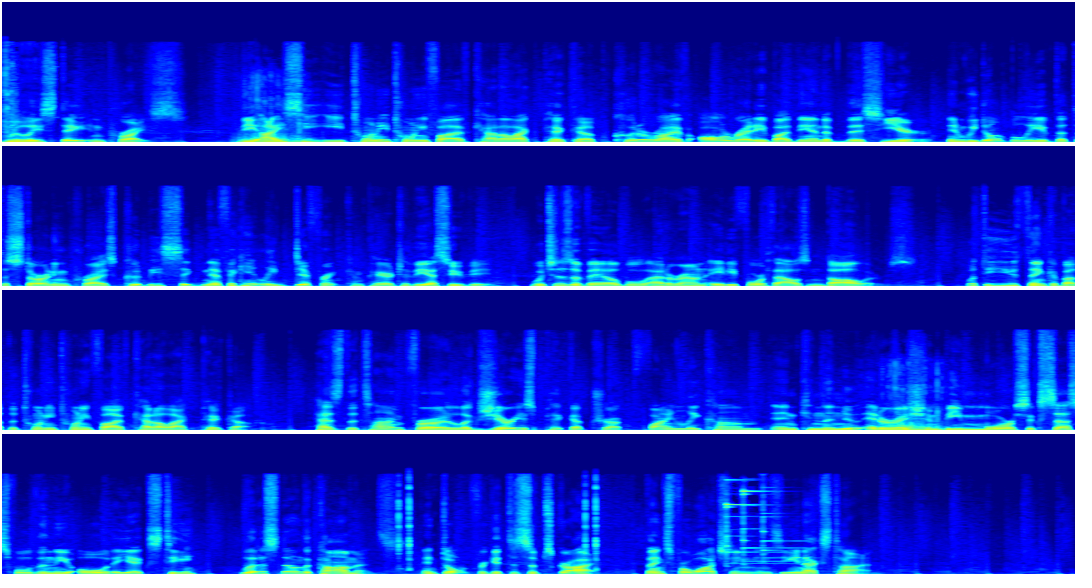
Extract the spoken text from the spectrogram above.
Release date and price. The ICE 2025 Cadillac pickup could arrive already by the end of this year, and we don't believe that the starting price could be significantly different compared to the SUV, which is available at around $84,000. What do you think about the 2025 Cadillac pickup? Has the time for a luxurious pickup truck finally come, and can the new iteration be more successful than the old EXT? Let us know in the comments, and don't forget to subscribe. Thanks for watching, and see you next time.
